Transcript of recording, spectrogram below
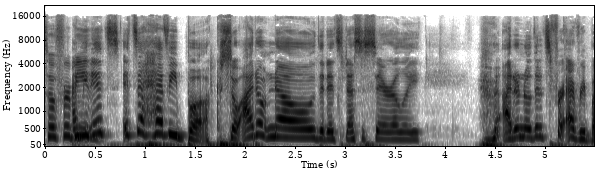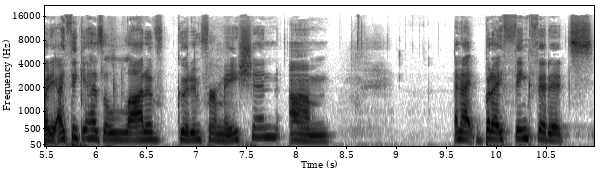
So for me, I me, mean, it's it's a heavy book, so I don't know that it's necessarily. I don't know that it's for everybody. I think it has a lot of good information. Um, and I, but I think that it's.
